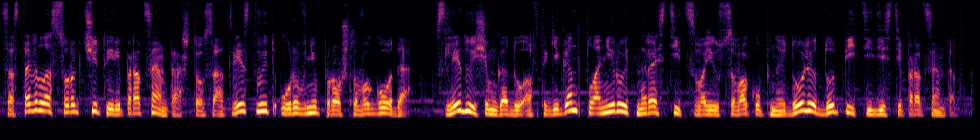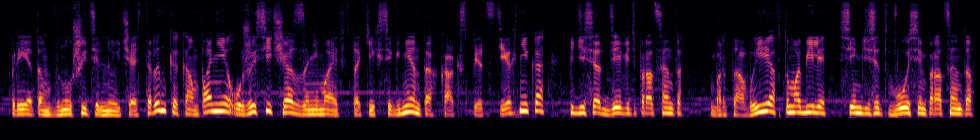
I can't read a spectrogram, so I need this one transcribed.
составила 44%, что соответствует уровню прошлого года. В следующем году автогигант планирует нарастить свою совокупную долю до 50%. При этом внушительную часть рынка компания уже сейчас занимает в таких сегментах, как спецтехника 59%, бортовые автомобили 78%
